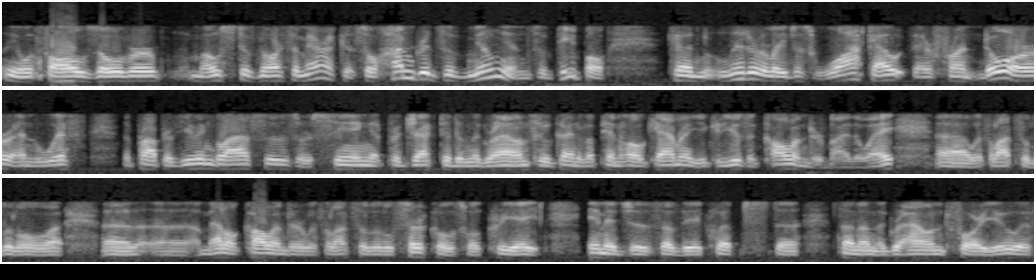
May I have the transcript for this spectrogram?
you know, falls over most of North America. So hundreds of millions of people can literally just walk out their front door and with the proper viewing glasses or seeing it projected in the ground through kind of a pinhole camera. You could use a colander, by the way, uh, with lots of little, uh, uh, a metal colander with lots of little circles will create images of the eclipsed uh, sun on the ground for you if,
